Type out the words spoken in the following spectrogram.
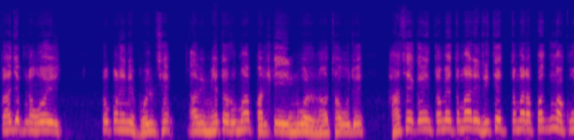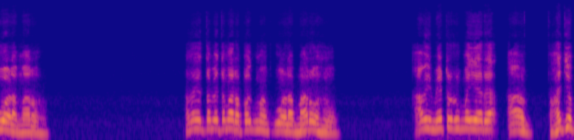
ભાજપના હોય તો પણ એની ભૂલ છે. આવી મેટરોમાં પાર્ટી ઇન્વોલ્વ ન થવું જોઈએ. હાથે કઈ તમે તમારી રીતે જ તમારા પગમાં કુવાડા મારો છો. હવે તમે તમારા પગમાં કુવાડા મારો છો. આવી મેટરોમાં યાર આ ભાજપ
